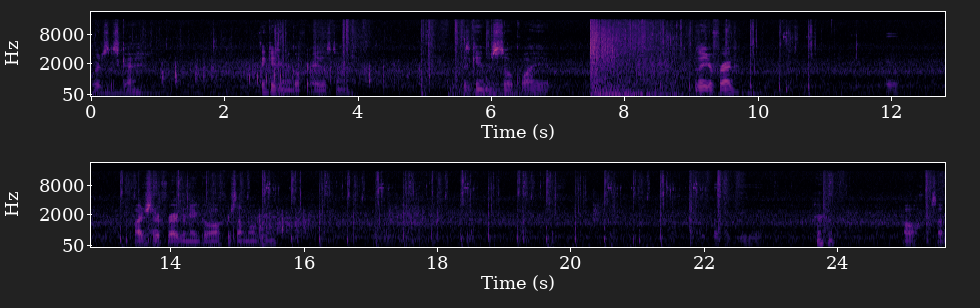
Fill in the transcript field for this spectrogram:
Where's this guy? I think he's gonna go for A this time. This game is so quiet. Is that your frag? Who? I just heard a frag grenade go off or something over here. It's so confusing. Oh, what's up?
